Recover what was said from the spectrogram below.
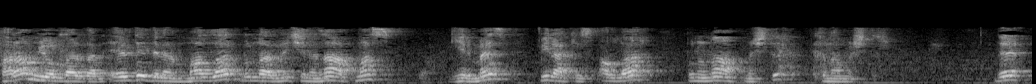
Haram yollardan elde edilen mallar bunların içine ne yapmaz? Girmez. Bilakis Allah bunu ne yapmıştır? Kınamıştır. Ve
